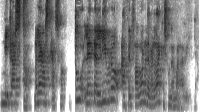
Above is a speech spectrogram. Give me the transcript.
ni caso, no le hagas caso. Tú léete el libro, haz el favor, de verdad que es una maravilla.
